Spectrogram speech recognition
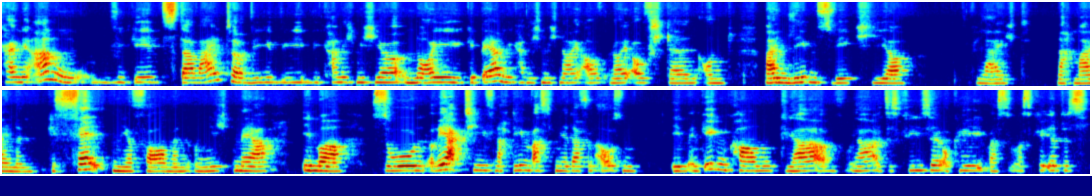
keine Ahnung, wie geht es da weiter? Wie, wie, wie kann ich mich hier neu gebären? Wie kann ich mich neu, auf, neu aufstellen und meinen Lebensweg hier vielleicht nach meinem Gefällt mir formen und nicht mehr immer so reaktiv nach dem, was mir da von außen eben entgegenkommt. Ja, ja, es ist Krise, okay, was, was kreiert es?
